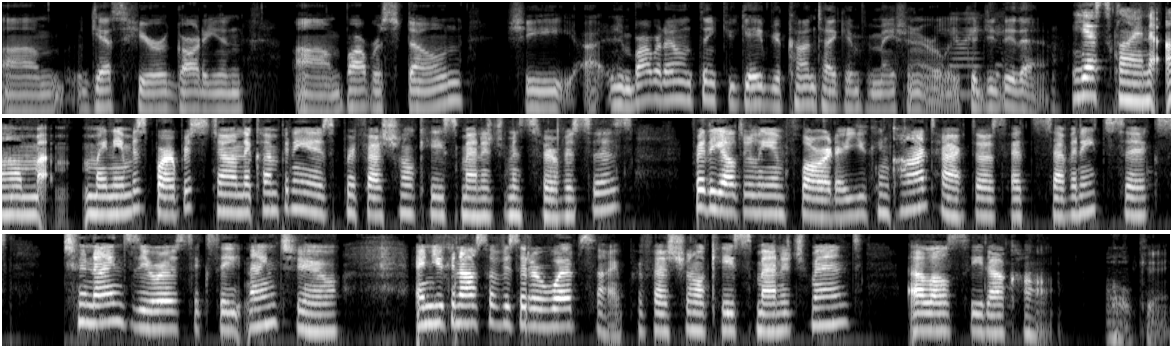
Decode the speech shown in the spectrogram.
um, a guest here, Guardian um, Barbara Stone. She uh, and Barbara, I don't think you gave your contact information earlier. Could you do that? Yes, Glenn. Um, my name is Barbara Stone. The company is Professional Case Management Services for the elderly in Florida. You can contact us at 786 290 6892. And you can also visit our website, professionalcasemanagementllc.com. Okay.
